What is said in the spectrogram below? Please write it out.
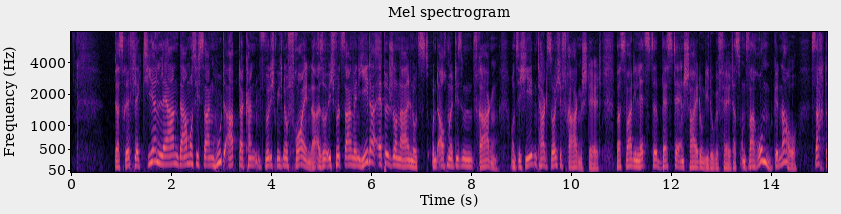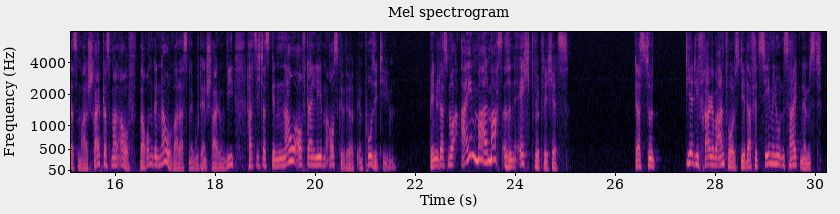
das Reflektieren lernen, da muss ich sagen, Hut ab, da kann, würde ich mich nur freuen. Also ich würde sagen, wenn jeder Apple-Journal nutzt und auch mit diesen Fragen und sich jeden Tag solche Fragen stellt, was war die letzte beste Entscheidung, die du gefällt hast und warum genau? Sag das mal, schreib das mal auf. Warum genau war das eine gute Entscheidung? Wie hat sich das genau auf dein Leben ausgewirkt, im Positiven? Wenn du das nur einmal machst, also in echt wirklich jetzt, dass du dir die Frage beantwortest, dir dafür zehn Minuten Zeit nimmst,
